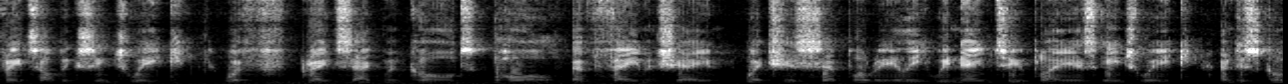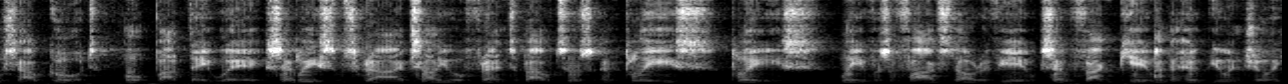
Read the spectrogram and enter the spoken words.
three topics each week with great segment called The Hall of Fame and Shame, which is simple really. We name two players each week and discuss how good or bad they were. So please subscribe, tell your friends about us, and please, please leave us a five star review. So thank you, and I hope you enjoy.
